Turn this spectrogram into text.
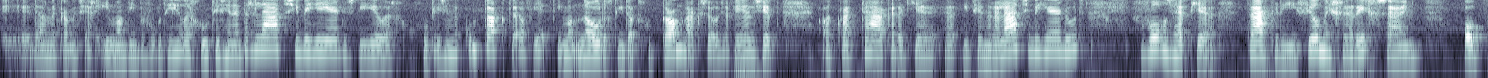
eh, daarmee kan ik zeggen, iemand die bijvoorbeeld heel erg goed is in het relatiebeheer. Dus die heel erg goed is in de contacten. Of je hebt iemand nodig die dat goed kan, laat ik zo zeggen. Ja, dus je hebt qua taken dat je uh, iets in relatiebeheer doet. Vervolgens heb je taken die veel meer gericht zijn op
